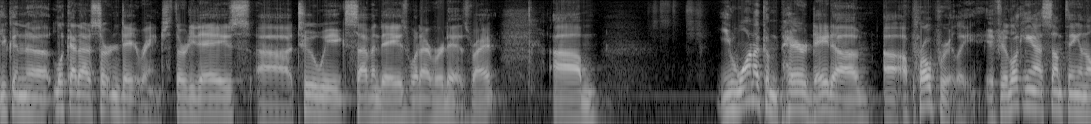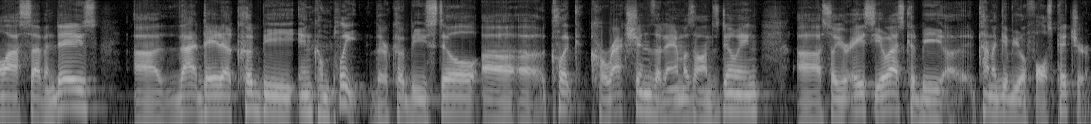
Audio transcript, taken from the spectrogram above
you can uh, look at a certain date range, 30 days, uh, two weeks, seven days, whatever it is, right? Um, you want to compare data uh, appropriately. If you're looking at something in the last seven days, uh, that data could be incomplete. There could be still uh, uh, click corrections that Amazon's doing. so your ACOS could be kind of give you a false picture.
